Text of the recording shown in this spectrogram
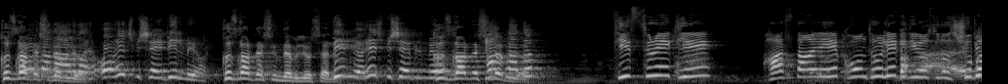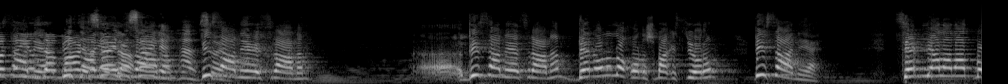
Kız kardeşi de biliyor. O hiçbir şey bilmiyor. Kız kardeşin de biliyor seni. Bilmiyor, hiçbir şey bilmiyor. Kız kardeşi de biliyor. Sakladım. Siz sürekli hastaneye kontrole gidiyorsunuz. Bir Şubat saniye, ayında, bir Mart saniye ayında. Esra Söyle, Hanım. ha, bir söyle. saniye Esra Hanım. Ee, Bir saniye Esra Hanım. Ben onunla konuşmak istiyorum. Bir saniye. Sen yalan atma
